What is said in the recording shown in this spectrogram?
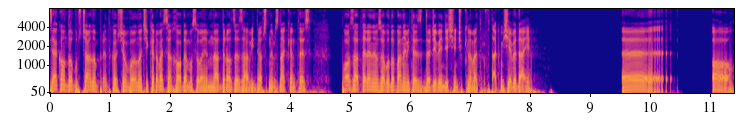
Z jaką dopuszczalną prędkością wolno ci kierować samochodem osobowym na drodze za widocznym znakiem? To jest poza terenem zabudowanym i to jest do 90 km, tak mi się wydaje. Eee, o.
